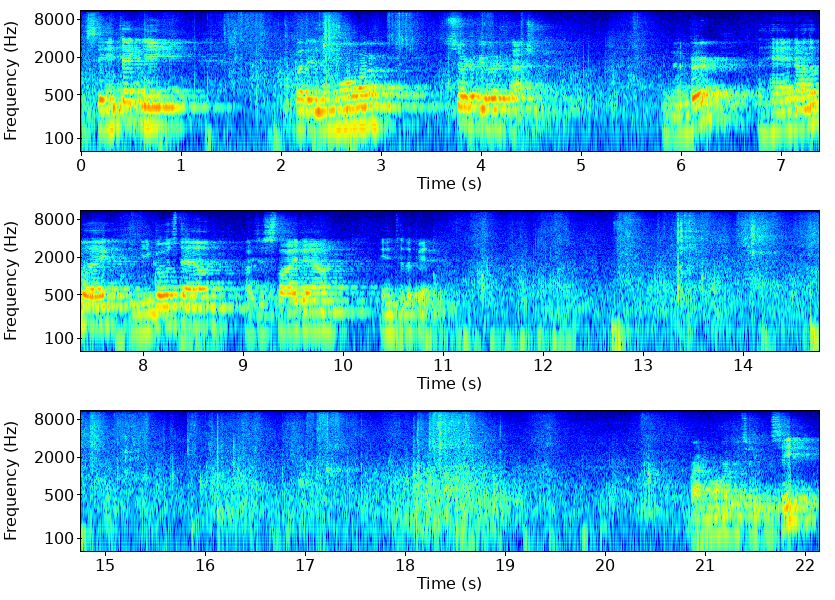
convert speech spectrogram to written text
The same technique, but in a more circular fashion. Remember, the hand on the leg, the knee goes down, I just slide down into the pin. Brought them over so you can see.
